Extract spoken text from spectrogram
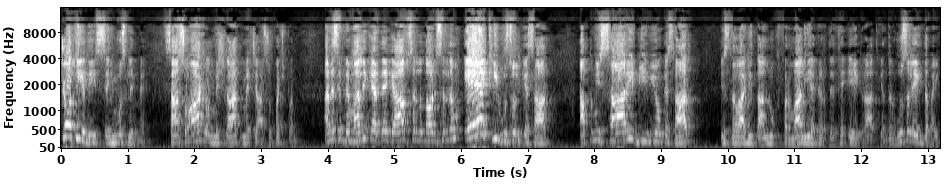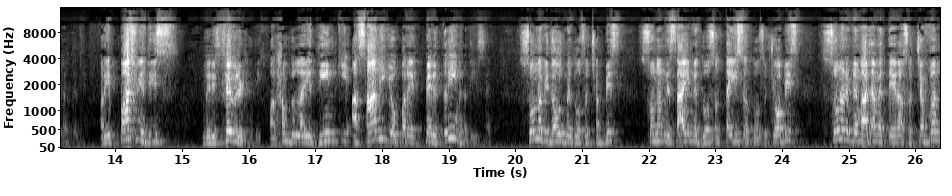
चौथी हदीस सही मुस्लिम में 708 और मिशकात में 455 अनस इब्न मालिक कहते हैं कि आप सल्लल्लाहु अलैहि वसल्लम एक ही गुसल के साथ, अपनी सारी बीवियों के साथ इस दवाजी ताल्लुक फरमा लिया करते थे, एक रात के अंदर गुसल एक दफ़ा ही करते थे। और ये पांचवी हदीस मेरी फेवरेट हदीस। अल्हम्दुलिल्लाह, ये दीन की आसानी के ऊपर एक बेहतरीन हदीस है। सुन नबी दाऊद में 226 सुनन निसाई में 223 और 224 सुनन इब्न माजा में तेरह सौ चौवन,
